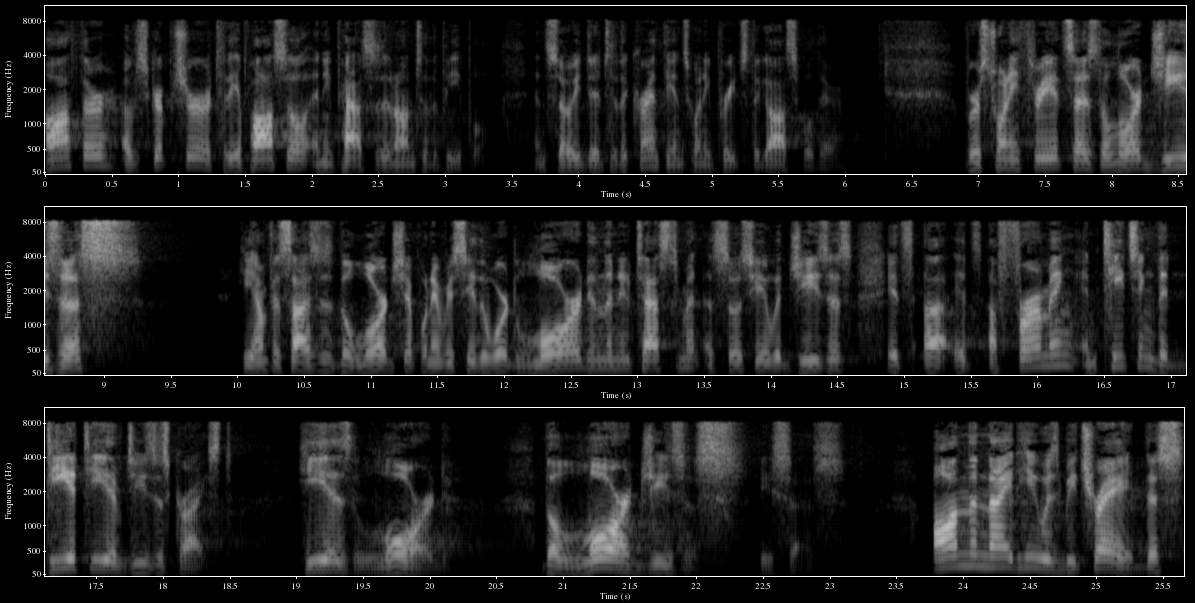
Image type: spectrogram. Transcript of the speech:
author of Scripture or to the apostle, and he passes it on to the people. And so he did to the Corinthians when he preached the gospel there. Verse 23, it says, The Lord Jesus, he emphasizes the lordship. Whenever you see the word Lord in the New Testament associated with Jesus, it's, uh, it's affirming and teaching the deity of Jesus Christ. He is Lord. The Lord Jesus, he says. On the night he was betrayed, this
